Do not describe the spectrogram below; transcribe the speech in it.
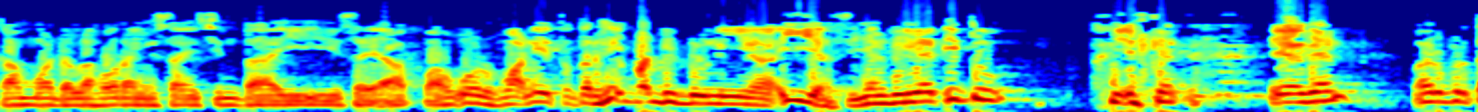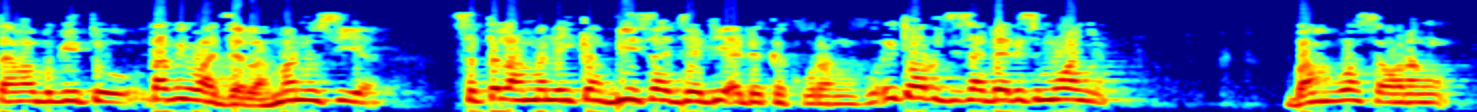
kamu adalah orang yang saya cintai, saya apa? Waduh, wanita terhebat di dunia. Iya sih, yang dilihat itu, ya kan? Ya kan? Baru pertama begitu. Tapi wajarlah manusia. Setelah menikah bisa jadi ada kekurangan. Itu harus disadari semuanya. Bahwa seorang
